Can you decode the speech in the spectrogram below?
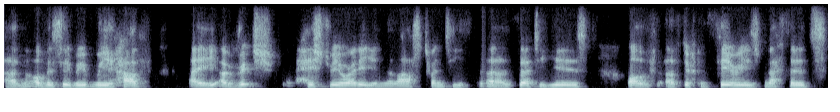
um, obviously we we have a, a rich history already in the last 20, uh, 30 years of, of different theories, methods,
